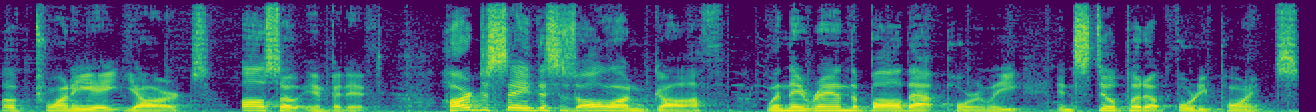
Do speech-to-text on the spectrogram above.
of 28 yards. Also impotent. Hard to say this is all on Goff when they ran the ball that poorly and still put up 40 points.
